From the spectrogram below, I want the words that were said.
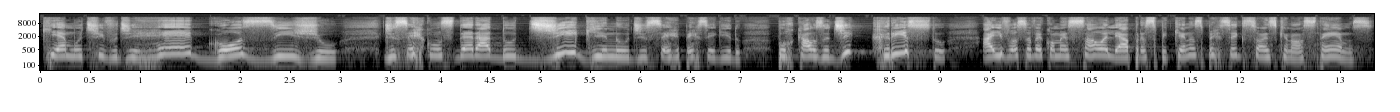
que é motivo de regozijo, de ser considerado digno de ser perseguido por causa de Cristo, aí você vai começar a olhar para as pequenas perseguições que nós temos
